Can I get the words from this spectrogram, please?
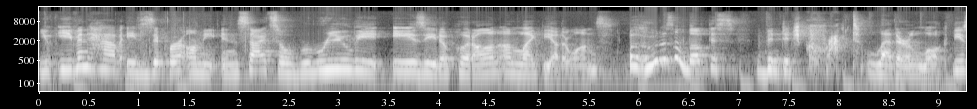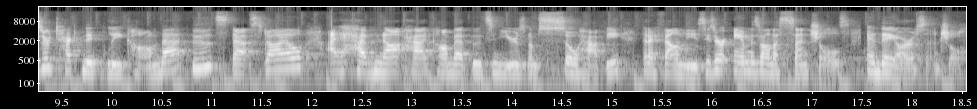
You even have a zipper on the inside, so really easy to put on, unlike the other ones. But who doesn't love this vintage cracked leather look? These are technically combat boots, that style. I have not had combat boots in years and I'm so happy that I found these. These are Amazon essentials and they are essential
